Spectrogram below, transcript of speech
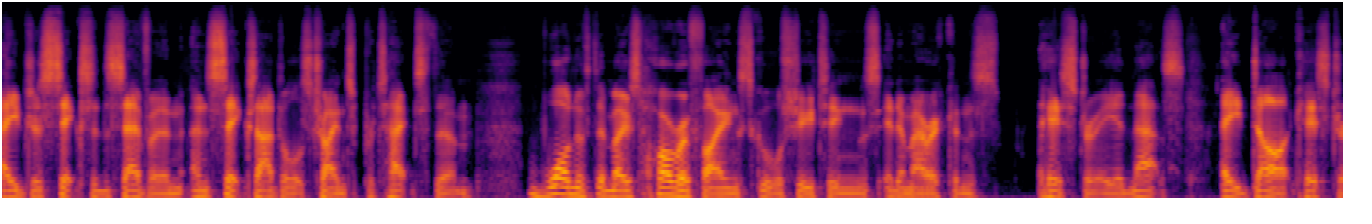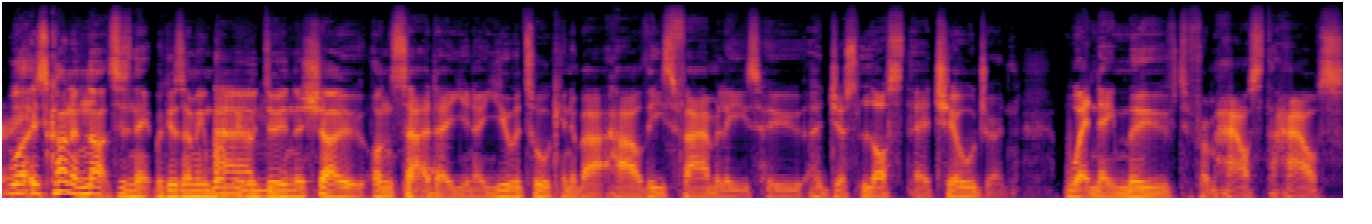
ages six and seven, and six adults trying to protect them. One of the most horrifying school shootings in Americans' history, and that's a dark history. Well, it's kind of nuts, isn't it? Because I mean, when we Um, were doing the show on Saturday, you know, you were talking about how these families who had just lost their children when they moved from house to house,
